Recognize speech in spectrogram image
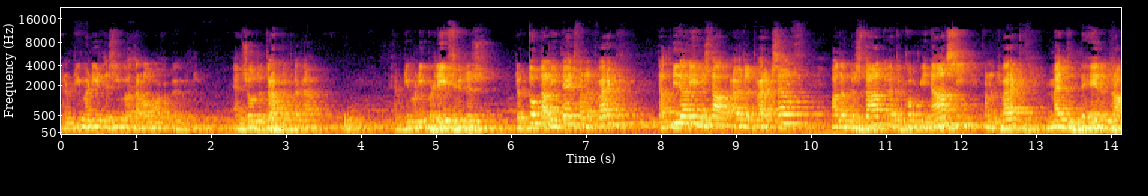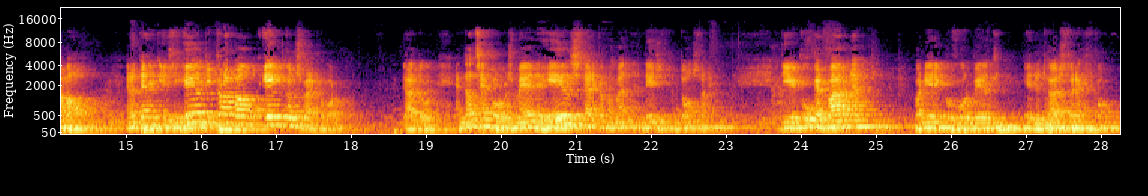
en op die manier te zien wat er allemaal gebeurt. en zo de trap op te gaan. En op die manier beleef je dus de totaliteit van het werk, dat niet alleen bestaat uit het werk zelf, maar dat bestaat uit de combinatie van het werk met de hele traphal. En uiteindelijk is heel die traphal één kunstwerk geworden. Daardoor. En dat zijn volgens mij de heel sterke momenten in deze tentoonstelling, die ik ook ervaren heb wanneer ik bijvoorbeeld in het huis terechtkom,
